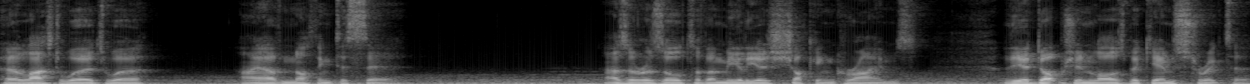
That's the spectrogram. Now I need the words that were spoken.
Her last words were, I have nothing to say. As a result of Amelia's shocking crimes, the adoption laws became stricter,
